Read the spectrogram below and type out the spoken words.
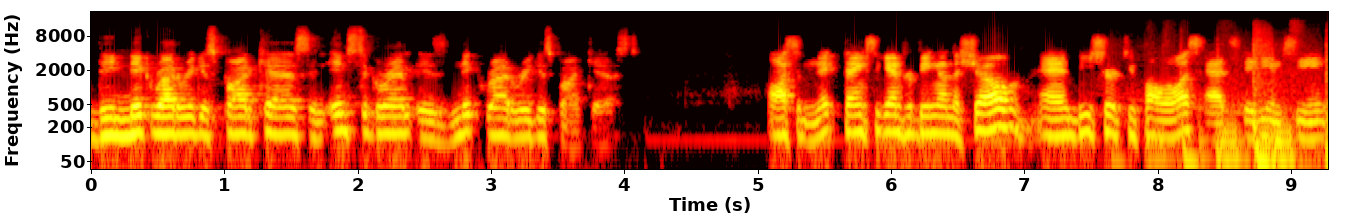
the Nick Rodriguez Podcast, and Instagram is Nick Rodriguez Podcast. Awesome. Nick, thanks again for being on the show. And be sure to follow us at Stadium Scene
